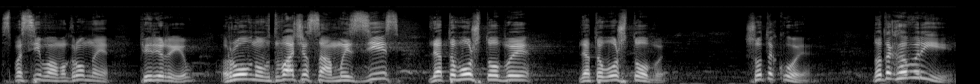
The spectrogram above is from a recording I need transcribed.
Спасибо вам огромное. Перерыв. Ровно в два часа мы здесь для того, чтобы... Для того, чтобы... Что такое? Ну так говори.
